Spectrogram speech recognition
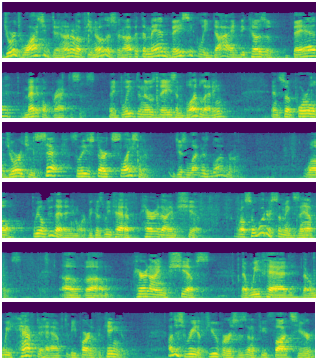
George Washington, I don't know if you know this or not, but the man basically died because of bad medical practices. They believed in those days in bloodletting, and so poor old George, he's sick, so they just start slicing him, just letting his blood run. Well, we don't do that anymore because we've had a paradigm shift. Well, so what are some examples of um, paradigm shifts that we've had, that we have to have to be part of the kingdom? I'll just read a few verses and a few thoughts here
